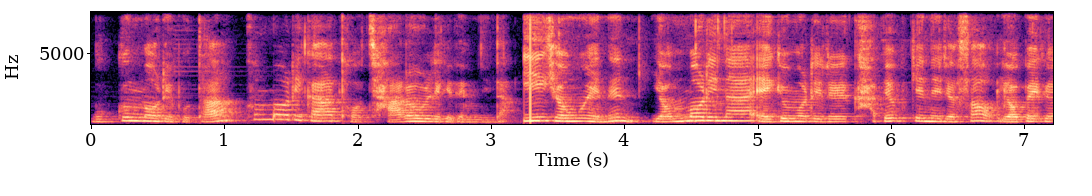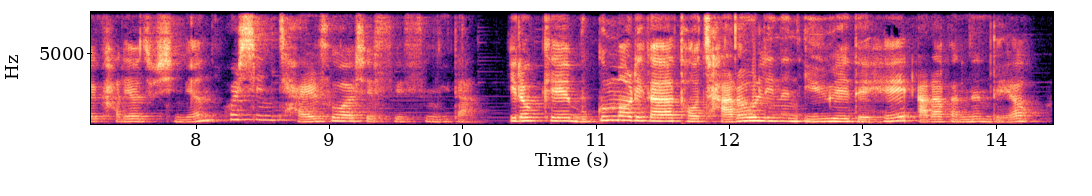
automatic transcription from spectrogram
묶은 머리보다 푼 머리가 더 잘 어울리게 됩니다. 이 경우에는 옆머리나 애교머리를 가볍게 내려서 여백을 가려주시면 훨씬 잘 소화하실 수 있습니다. 이렇게 묶은 머리가 더 잘 어울리는 이유에 대해 알아봤는데요.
